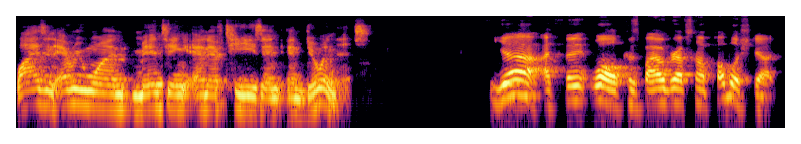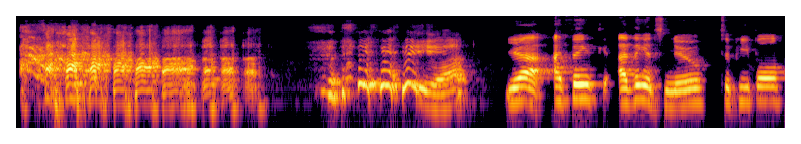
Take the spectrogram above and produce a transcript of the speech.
Why isn't everyone minting NFTs and, and doing this? Yeah, I think well, because Biograph's not published yet. yeah. Yeah, I think I think it's new to people.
